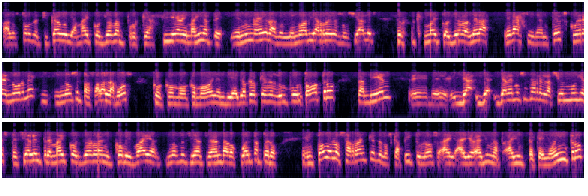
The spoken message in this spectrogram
a los Toros de Chicago y a Michael Jordan porque así era, imagínate, en una era donde no había redes sociales, creo que Michael Jordan era, era gigantesco, era enorme y, no se pasaba la voz como, como hoy en día. Yo creo que ese es un punto. Otro, también eh, ya, ya, vemos esa relación muy especial entre Michael Jordan y Kobe Bryant. No sé si ya se han dado cuenta, pero en todos los arranques de los capítulos hay, hay, una, hay un pequeño intro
